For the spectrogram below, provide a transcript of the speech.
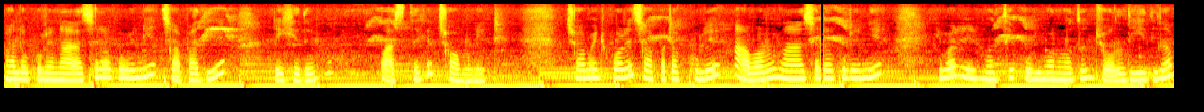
ভালো করে নাড়াচাড়া করে নিয়ে চাপা দিয়ে রেখে দেব পাঁচ থেকে ছ মিনিট। ছ মিনিট পরে চাপাটা খুলে আবারও নাড়াচাড়া করে নিয়ে এবার এর মধ্যে পরিমাণ মতন জল দিয়ে দিলাম।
